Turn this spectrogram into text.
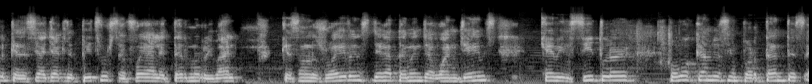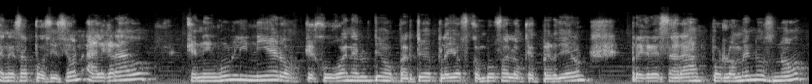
el que decía Jack de Pittsburgh, se fue al eterno rival que son los Ravens. Llega también Jawan James, Kevin Sittler. Hubo cambios importantes en esa posición, al grado que ningún liniero que jugó en el último partido de playoff con Buffalo que perdieron regresará, por lo menos no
